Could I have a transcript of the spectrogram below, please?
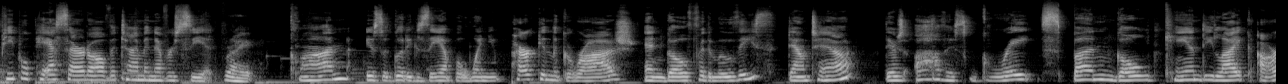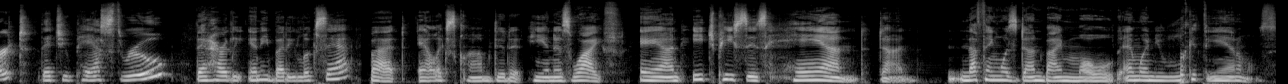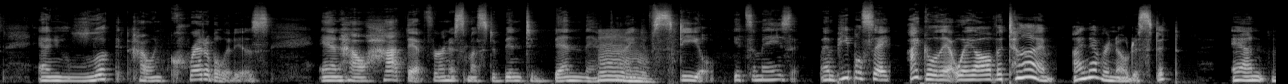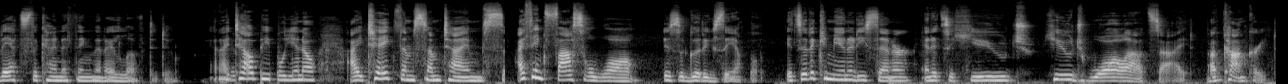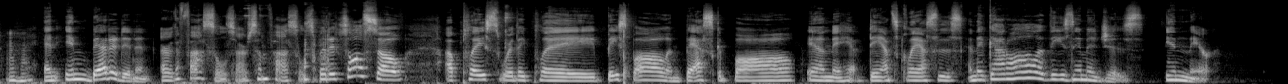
People pass art all the time and never see it. Right. Klon is a good example. When you park in the garage and go for the movies downtown, there's all this great spun gold candy like art that you pass through that hardly anybody looks at. But Alex Klamm did it, he and his wife. And each piece is hand done. Nothing was done by mold. And when you look at the animals and you look at how incredible it is, and how hot that furnace must have been to bend that mm. kind of steel. It's amazing. And people say, I go that way all the time. I never noticed it. And that's the kind of thing that I love to do. And I tell people, you know, I take them sometimes. I think Fossil Wall is a good example. It's at a community center and it's a huge, huge wall outside of concrete. Mm-hmm. And embedded in it are the fossils, are some fossils, but it's also a place where they play baseball and basketball and they have dance classes and they've got all of these images in there.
